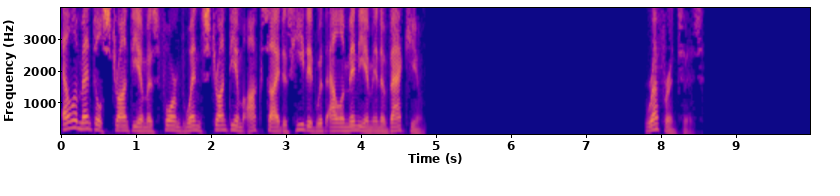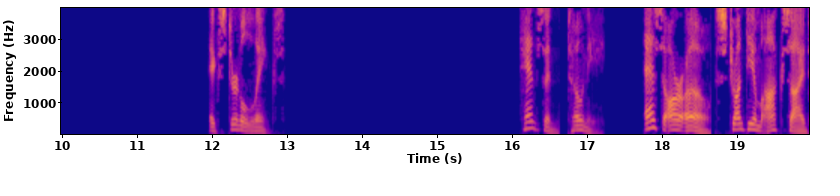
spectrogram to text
Elemental strontium is formed when strontium oxide is heated with aluminium in a vacuum. References External links Hansen, Tony. SRO strontium oxide,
